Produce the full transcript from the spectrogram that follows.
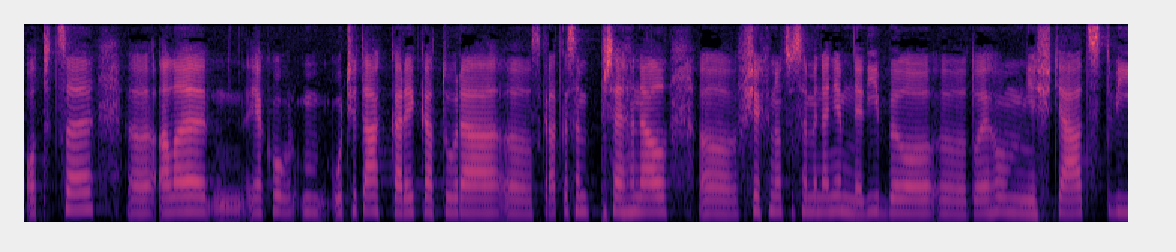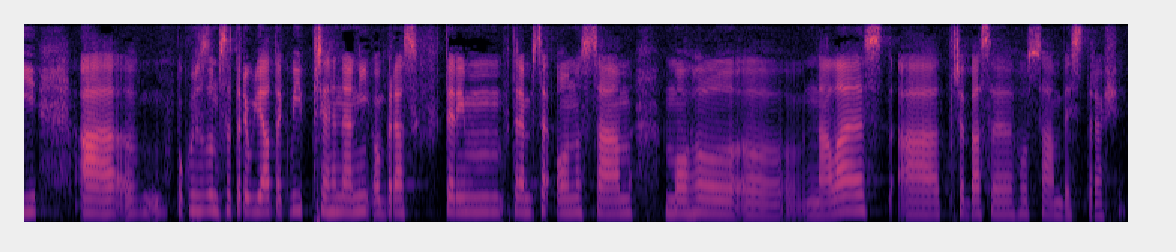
otce, ale jako určitá karikatura. Zkrátka jsem přehnal všechno, co se mi na něm nelíbilo, to jeho měšťáctví a pokusil jsem se tedy udělat takový přehnaný obraz, v kterým, v kterém se on sám mohl nalézt a třeba se ho sám vystrašit.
